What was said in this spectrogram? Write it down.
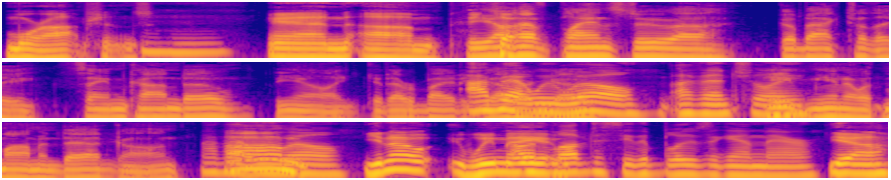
more options. Mm-hmm. And um, Do y'all so- have plans to uh, go back to the same condo? You know, like get everybody I together. bet we go? will eventually. You know, with mom and dad gone. I bet um, we will. You know, we may. I'd love to see the Blues again there. Yeah,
